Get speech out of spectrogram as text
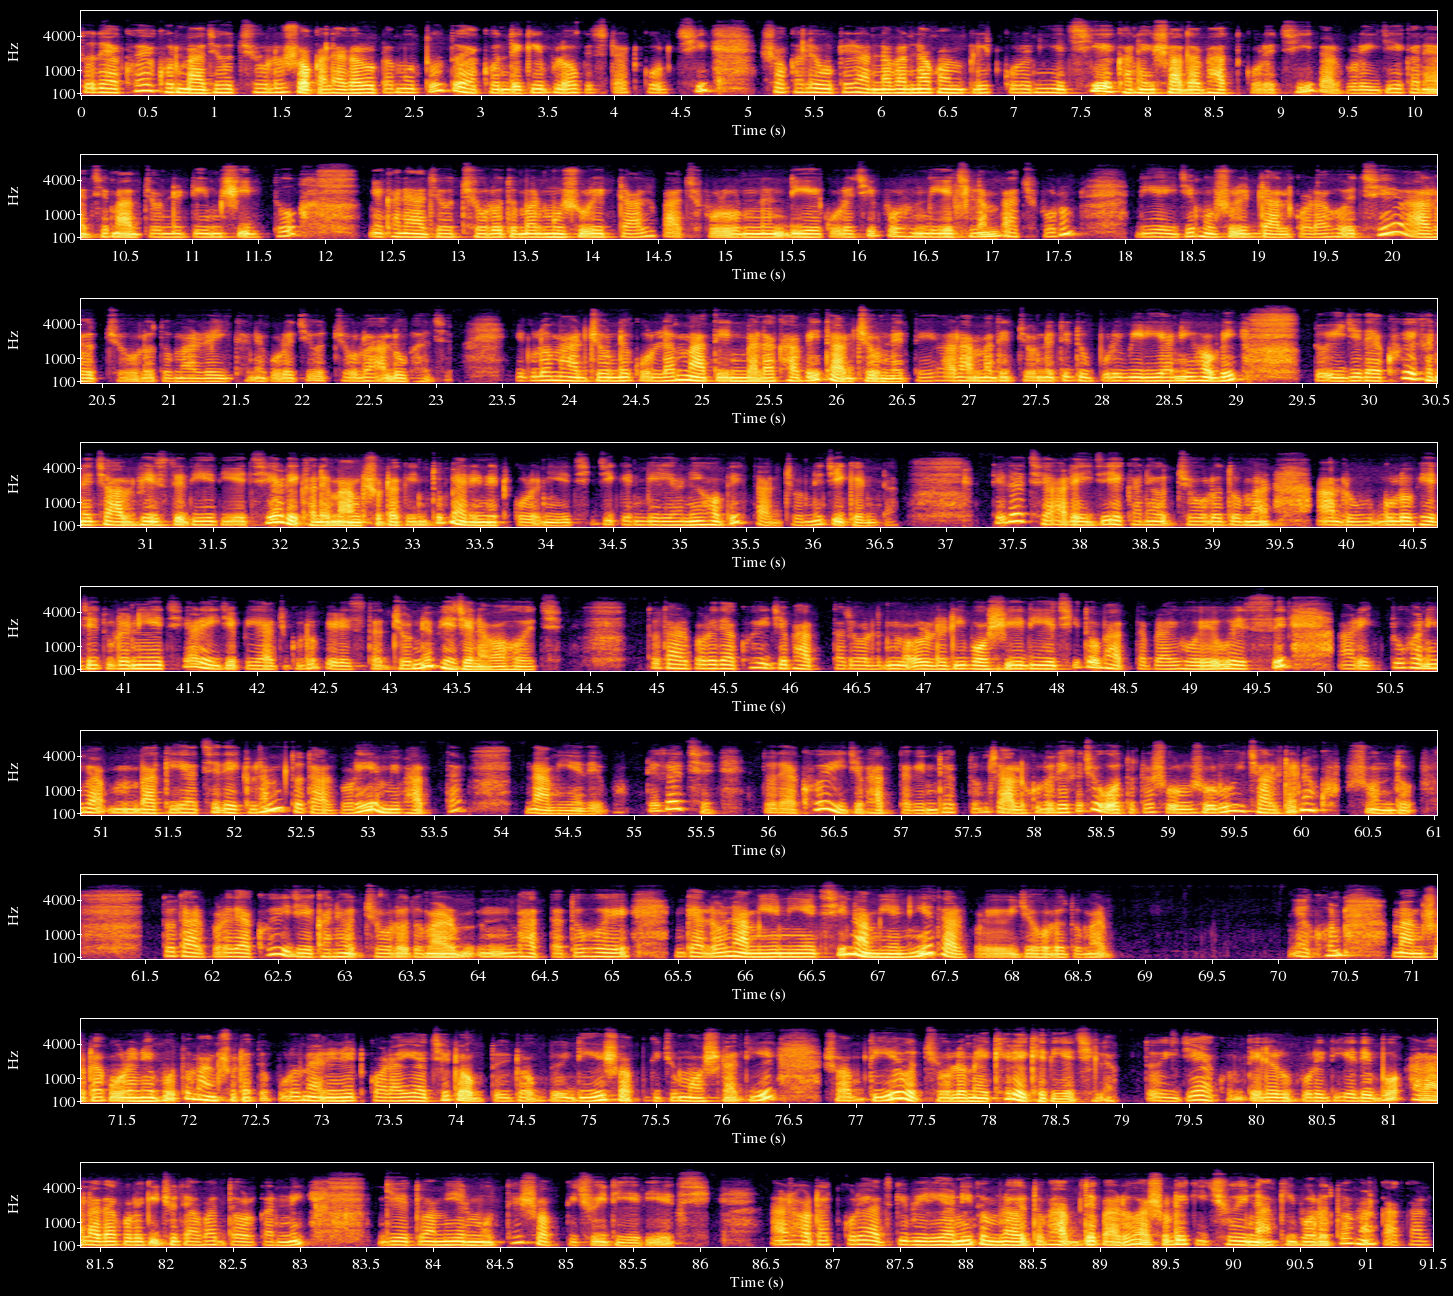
তো দেখো এখন বাজে হচ্ছে হলো সকাল এগারোটার মতো। তো এখন থেকেই ব্লগ স্টার্ট করছি। সকালে উঠে রান্নাবান্না কমপ্লিট করে নিয়েছি। এখানে সাদা ভাত করেছি। তারপরে এই যে এখানে আছে মার জন্য ডিম সিদ্ধ। এখানে আছে হচ্ছে হলো তোমার মুসুরির ডাল, পাঁচ ফোড়ন দিয়ে করেছি। ফোড়ন দিয়েছিলাম পাঁচ ফোড়ন। দিয়ে এই যে মুসুরির ডাল করা হয়েছে। আর হচ্ছে হলো তোমার এইখানে করেছি হচ্ছে হলো আলু ভাজা। এগুলো মার জন্য করলাম। মা তিন বেলা খাবে তার জন্যেতে। আর আমাদের জন্যেতে দুপুরে বিরিয়ানি হবে। তো এই যে দেখো, এখানে চাল ভেজতে দিয়ে দিয়েছি আর এখানে মাংসটা কিন্তু ম্যারিনেট করে নিয়েছি। চিকেন বিরিয়ানি হবে তার জন্যে চিকেনটা। ঠিক আছে? আর এই যে এখানে হচ্ছে হলো তোমার আলুগুলো ভেজে তুলে নিয়েছি আর এই যে পেঁয়াজগুলো বেরেস্তার জন্য ভেজে নেওয়া হয়েছে। তো তারপরে দেখো, এই যে ভাতটা জল অলরেডি বসিয়ে দিয়েছি, তো ভাতটা প্রায় হয়েও এসছে। আর একটুখানি বাকি আছে দেখলাম, তো তারপরেই আমি ভাতটা নামিয়ে দেব। ঠিক আছে? তো দেখো, এই যে ভাতটা কিন্তু একদম চালগুলো দেখেছ? কতটা সরু সরু এই চালটা না খুব সুন্দর। তো তারপরে দেখো, এই যে এখানে হচ্ছে হলো তোমার ভাতটা তো হয়ে গেল, নামিয়ে নিয়েছি, নামিয়ে নিয়ে তারপরে ওই যে হলো তোমার এখন মাংসটা করে নেব। তো মাংসটা তো পুরো ম্যারিনেট করাই আছে, টক দই টক দই দিয়ে সব কিছু মশলা দিয়ে, সব দিয়ে হচ্ছে হলো মেখে রেখে দিয়েছিলাম। তো এই যে এখন তেলের উপরে দিয়ে দেব। আর আলাদা করে কিছু দেওয়ার দরকার নেই। যেহেতু আমি এর মধ্যে সব কিছুই দিয়ে দিয়েছি। আর হঠাৎ করে আজকে বিরিয়ানি তোমরা হয়তো ভাবতে পারো, আসলে কিছুই না। কি বলো তো আমার কাকার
